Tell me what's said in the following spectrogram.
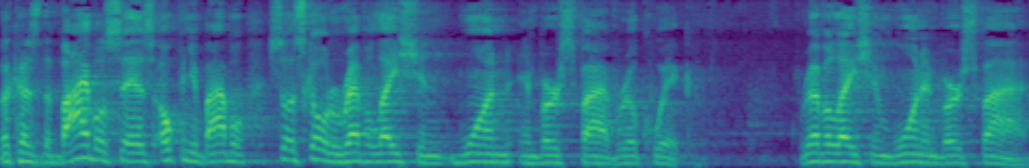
Because the Bible says, open your Bible. So let's go to Revelation 1 and verse 5 real quick. Revelation 1 and verse 5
